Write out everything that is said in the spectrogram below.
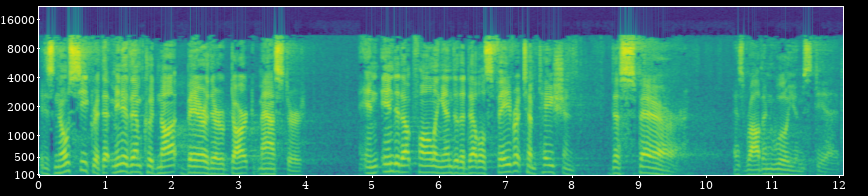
It is no secret that many of them could not bear their dark master and ended up falling into the devil's favorite temptation, despair, as Robin Williams did.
